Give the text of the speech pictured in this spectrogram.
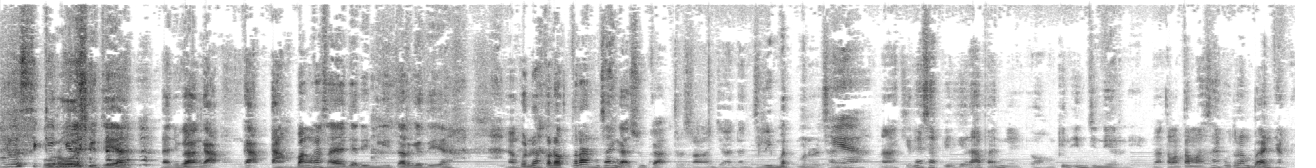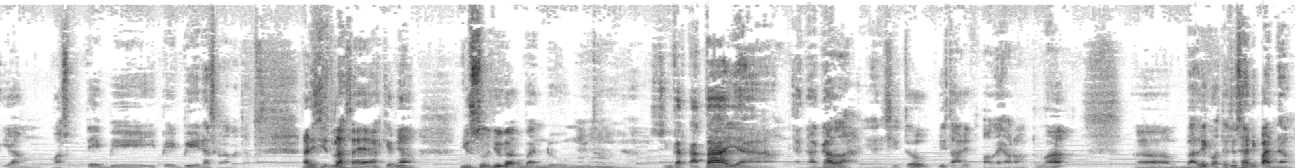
Kurus. kurus gitu ya, dan juga nggak nggak tampang lah saya jadi militer gitu ya. Yang kedua kedokteran saya nggak suka terus terang aja dan jelimet menurut saya. Iya. Nah akhirnya saya pikir apa nih? Oh mungkin engineer nih. Nah teman-teman saya kebetulan banyak yang masuk TB, IPB dan segala macam. Nah di situlah saya akhirnya nyusul juga ke Bandung gitu. Mhm. Singkat kata ya ya gagal lah. Ya di situ ditarik oleh orang tua. Eh, balik waktu itu saya dipandang.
